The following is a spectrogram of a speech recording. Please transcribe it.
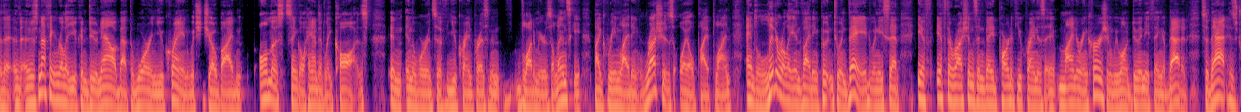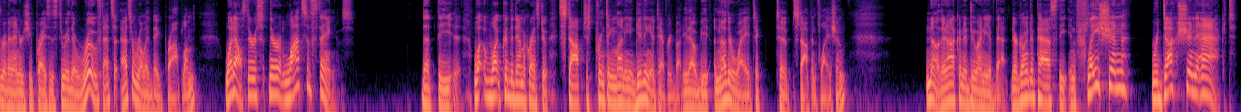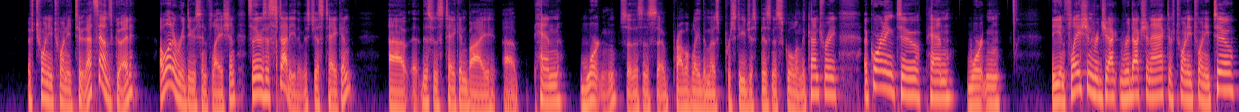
there's nothing really you can do now about the war in Ukraine, which Joe Biden almost single-handedly caused, in, in the words of Ukraine President Vladimir Zelensky, by greenlighting Russia's oil pipeline and literally inviting Putin to invade when he said, if, if the Russians invade part of Ukraine as a minor incursion, we won't do anything about it. So that has driven energy prices through the roof. That's a, that's a really big problem. What else? There's, there are lots of things that the what, what could the Democrats do? Stop just printing money and giving it to everybody. That would be another way to, to stop inflation. No, they're not going to do any of that. They're going to pass the Inflation Reduction Act of 2022. That sounds good. I want to reduce inflation. So there was a study that was just taken. Uh, this was taken by uh, Penn Wharton. So this is uh, probably the most prestigious business school in the country. According to Penn Wharton, the Inflation Reject- Reduction Act of 2022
